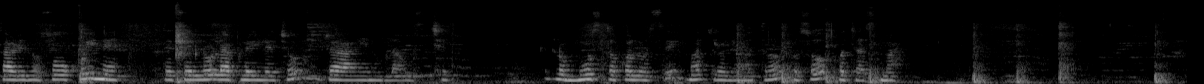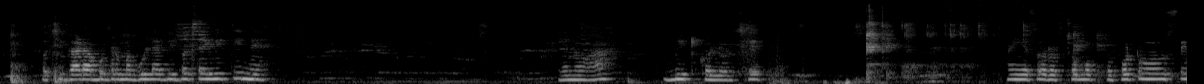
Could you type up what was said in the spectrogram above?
સાડીનો શોખ હોય ને, તે સહેલો લાભ લઈ લેજો. જા, એનું બ્લાઉઝ છે. કેટલો મસ્ત કલર છે. માત્ર ને માત્ર બસો પચાસમાં. પછી ગાળા બોર્ડરમાં ગુલાબી બતાવી હતી ને, એનો આ બીટ કલર છે. અહીંયા સરસ ચમકતો ફોટો આવશે,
